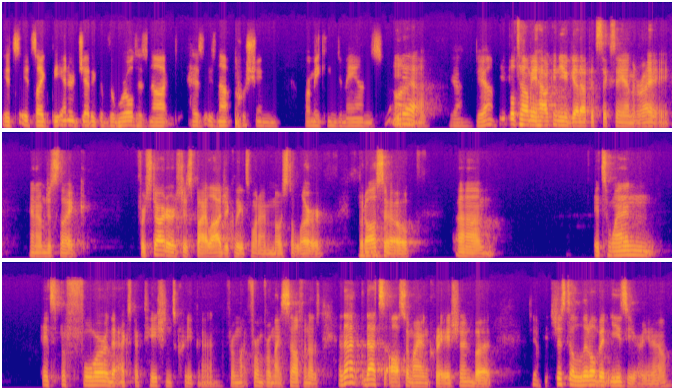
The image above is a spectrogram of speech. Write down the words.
it's it's like the energetic of the world has not has is not pushing or making demands. On, yeah. Yeah. Yeah. People tell me, how can you get up at 6 a.m. and write? And I'm just like, for starters, just biologically, it's when I'm most alert. But mm-hmm. also, um, it's when it's before the expectations creep in from my, from from myself and others. And that that's also my own creation but yeah. it's just a little bit easier you know?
